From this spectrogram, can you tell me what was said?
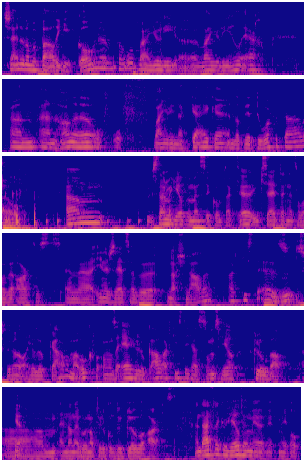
zijn er dan bepaalde iconen bijvoorbeeld waar jullie, eh, waar jullie heel erg aan, aan hangen of, of waar jullie naar kijken en dat weer doorvertalen? Of? Ehm, we staan met heel veel mensen in contact. Hè. Ik zei het daarnet al, we hebben artists. En eh, enerzijds hebben we nationale artiesten, hè, dus, Mhm. dus vooral heel lokaal. Maar ook onze eigen lokale artiesten gaan soms heel globaal. Ja. Ehm, En dan hebben we natuurlijk ook de global artist. En daar trekken we heel veel mee, mee op.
